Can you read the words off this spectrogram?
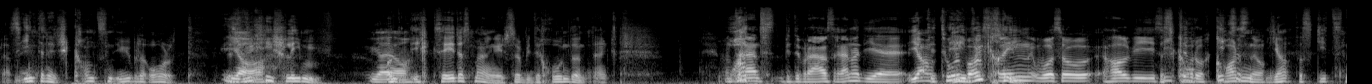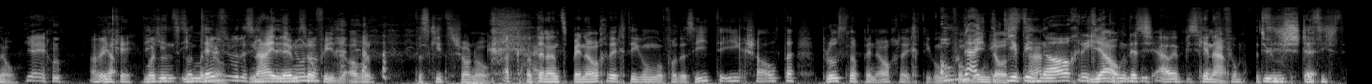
Das. Internet ist ganz ein übler Ort. Das ja. ist wirklich schlimm. Ja, und ja. ich sehe das manchmal so bei den Kunden und denke, und What? dann haben bei den Browser auch noch die, ja, die Toolbars hey, drin, die so halbe Seiten braucht. Gibt es noch? Ja, das gibt es noch. Ja, ja. Ah, wirklich? Ja, die gibt es so immer noch. Nein, nicht mehr so viel, aber das gibt es schon noch. Okay. Und dann haben sie Benachrichtigungen von der Seite eingeschaltet, plus noch Benachrichtigungen oh, von nein, Windows die Benachrichtigung, ja. das ist auch etwas genau. vom Dümmsten. Das ist das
